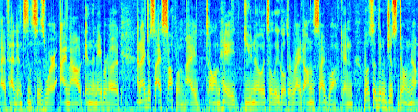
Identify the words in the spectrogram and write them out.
I've had instances where I'm out in the neighborhood and I just I stop them. I tell them, "Hey, do you know it's illegal to ride on the sidewalk?" And most of them just don't know.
